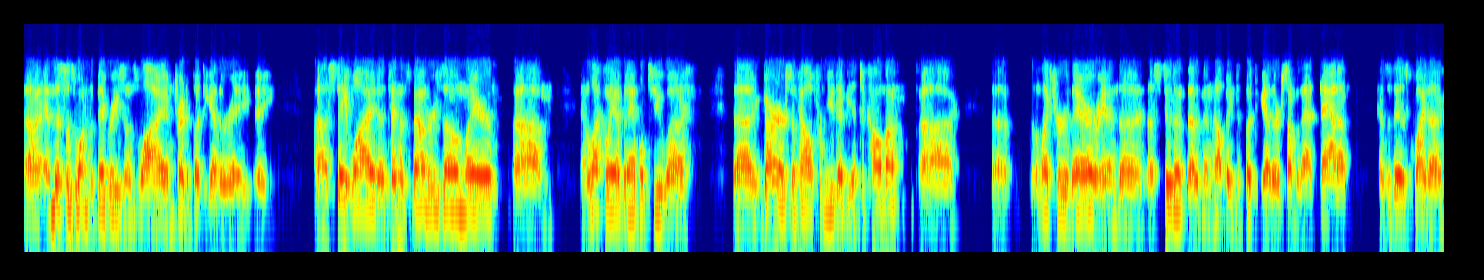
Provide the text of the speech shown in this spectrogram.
Uh, and this is one of the big reasons why I'm trying to put together a, a, a statewide attendance boundary zone layer. Um, and luckily, I've been able to uh, uh, garner some help from UW Tacoma, a lecturer there, and a student that have been helping to put together some of that data because it is quite a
